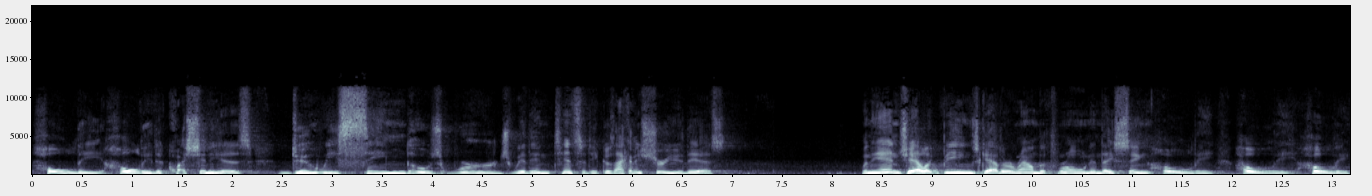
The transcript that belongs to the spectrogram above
holy, holy, the question is do we sing those words with intensity? Because I can assure you this when the angelic beings gather around the throne and they sing holy, holy, holy,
